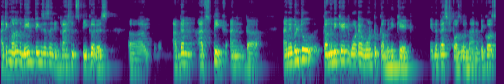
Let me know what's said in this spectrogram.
I think one of the main things as an international speaker is uh, I've done I've speak and uh, I'm able to communicate what I want to communicate in the best possible manner because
